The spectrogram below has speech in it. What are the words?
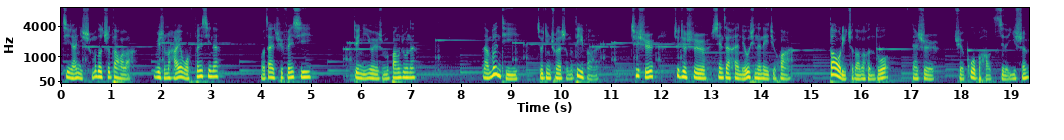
既然你什么都知道了，为什么还要我分析呢？我再去分析，对你又有什么帮助呢？那问题究竟出在什么地方呢？其实这就是现在很流行的那句话：道理知道了很多，但是却过不好自己的一生。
